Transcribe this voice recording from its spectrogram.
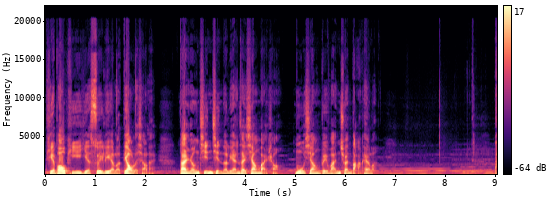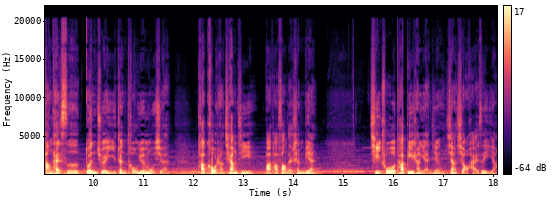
铁包皮也碎裂了，掉了下来，但仍紧紧地连在箱板上。木箱被完全打开了。唐泰斯顿觉一阵头晕目眩，他扣上枪机，把它放在身边。起初，他闭上眼睛，像小孩子一样，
